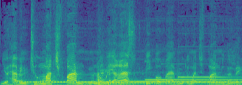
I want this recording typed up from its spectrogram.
You're having too much fun. You know we arrest people for having too much fun here. beg your pardon.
